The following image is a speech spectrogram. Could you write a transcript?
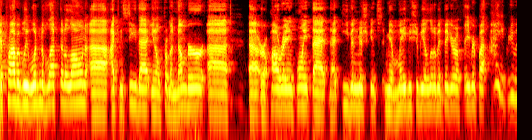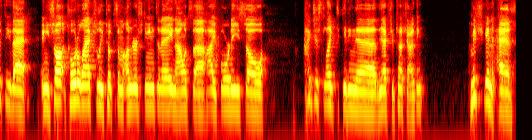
I probably wouldn't have left it alone. Uh, I can see that, you know, from a number uh, or a power rating point that that even Michigan you know, maybe should be a little bit bigger of a favorite. But I agree with you that, and you saw total actually took some understeam today. Now it's uh, high 40s. So I just liked getting the the extra touchdown. I think Michigan has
